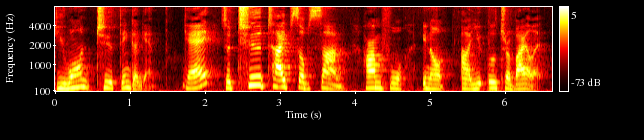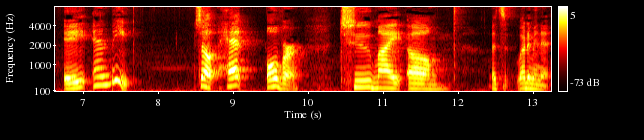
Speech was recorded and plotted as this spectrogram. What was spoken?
you want to think again. Okay, so two types of sun harmful, you know, uh, you ultraviolet A and B. So head over to my um, let's wait a minute.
